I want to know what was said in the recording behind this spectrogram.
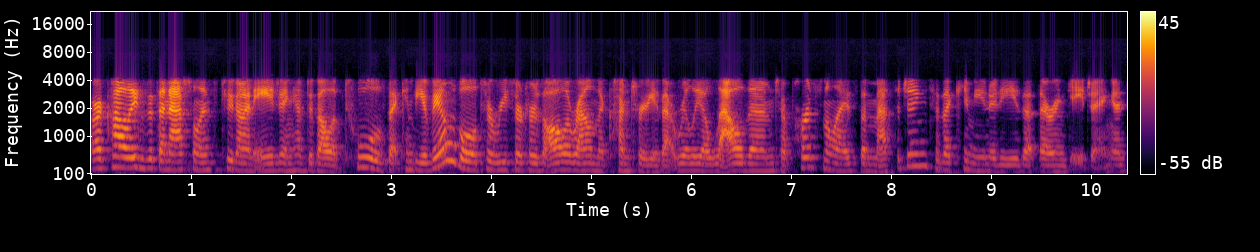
Our colleagues at the National Institute on Aging have developed tools that can be available to researchers all around the country that really allow them to personalize the messaging to the community that they're engaging. And,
